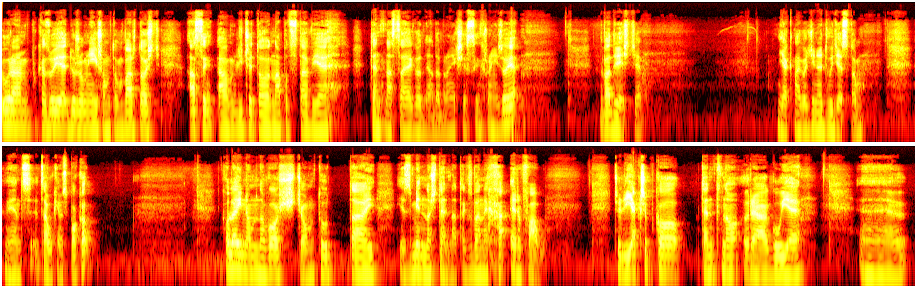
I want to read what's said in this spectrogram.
która mi pokazuje dużo mniejszą tą wartość, a, a liczy to na podstawie tętna z całego dnia. Dobra, niech się synchronizuje. 2200. Jak na godzinę 20. Więc całkiem spoko. Kolejną nowością tutaj jest zmienność tętna, tak zwany HRV. Czyli jak szybko tętno reaguje e,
